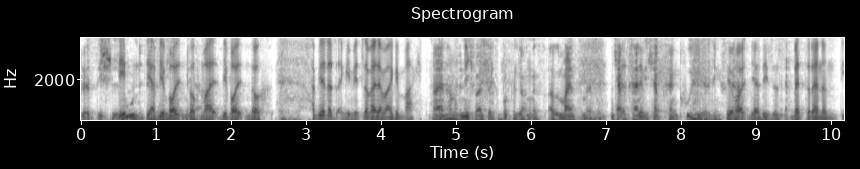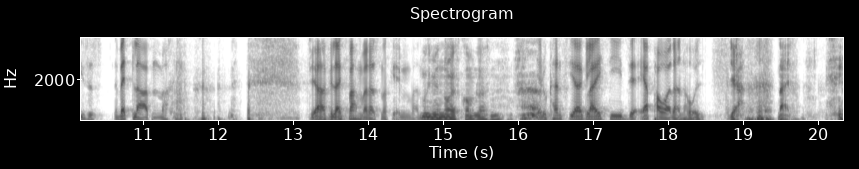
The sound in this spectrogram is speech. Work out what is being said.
plötzlich Stimmt, ja, wir wollten mehr. doch mal, wir wollten doch, haben wir das eigentlich mittlerweile mal gemacht? Nein, haben wir nicht, weil es ja kaputt gegangen ist. Also meins zum Beispiel. Ich Ja, habe kein, ich habe kein QI allerdings Wir mehr. wollten ja dieses Wettrennen, dieses Wettladen machen. Tja, vielleicht machen wir das noch irgendwann. Muss ich mir ein neues kommen lassen. Ja, du kannst ja gleich die, die AirPower dann holen. Ja, nein.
